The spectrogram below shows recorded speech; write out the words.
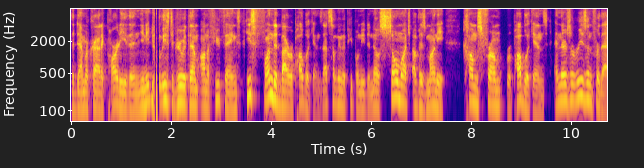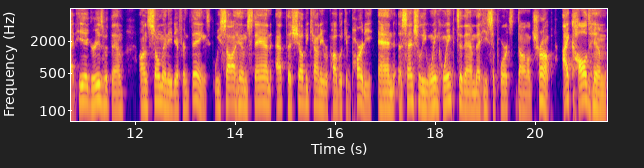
the Democratic Party, then you need to at least agree with them on a few things. He's funded by Republicans. That's something that people need to know. So much of his money comes from Republicans, and there's a reason for that. He agrees with them on so many different things. We saw him stand at the Shelby County Republican Party and essentially wink wink to them that he supports Donald Trump. I called him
